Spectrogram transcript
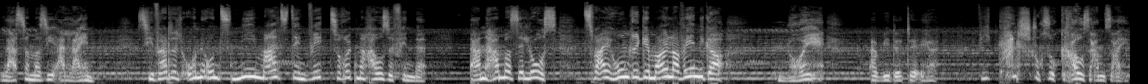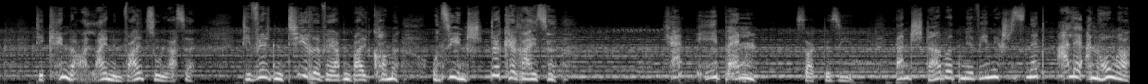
lassen wir sie allein. Sie werdet ohne uns niemals den Weg zurück nach Hause finden. Dann haben wir sie los. Zwei hungrige Mäuler weniger. Neu, erwiderte er. Wie kannst du so grausam sein, die Kinder allein im Wald zu lassen? Die wilden Tiere werden bald kommen und sie in Stücke reißen. Ja, eben, sagte sie. Dann sterbet mir wenigstens nicht alle an Hunger.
